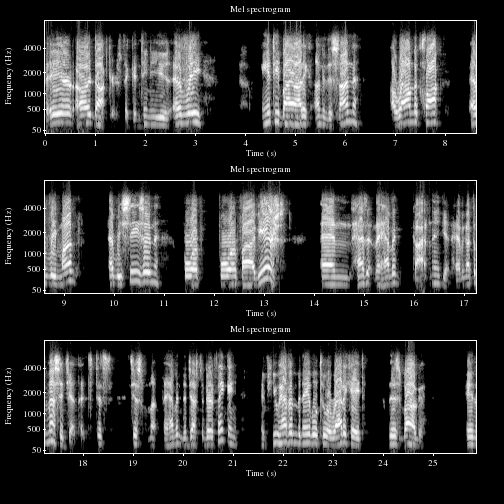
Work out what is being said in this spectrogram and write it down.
There are doctors that continue to use every antibiotic under the sun around the clock every month, every season for four or five years. And hasn't they haven't gotten it yet, haven't got the message yet. It's just just they haven't adjusted their thinking. If you haven't been able to eradicate this bug in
